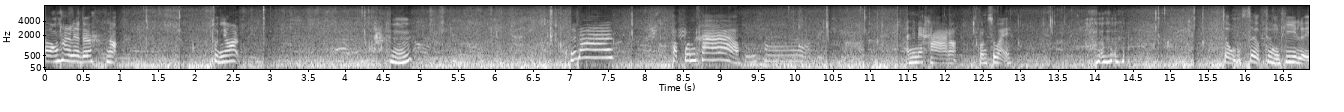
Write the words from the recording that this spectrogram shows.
ลองให้เลยเด้อเนาะสุดยอดหืมบ๊ายบาย ขอบคุณค่ะ ขอบคุณค่ะ อันนี้แม่ค้าเนาะคนสวย ส่งเสิร์ฟถึงที่เลย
